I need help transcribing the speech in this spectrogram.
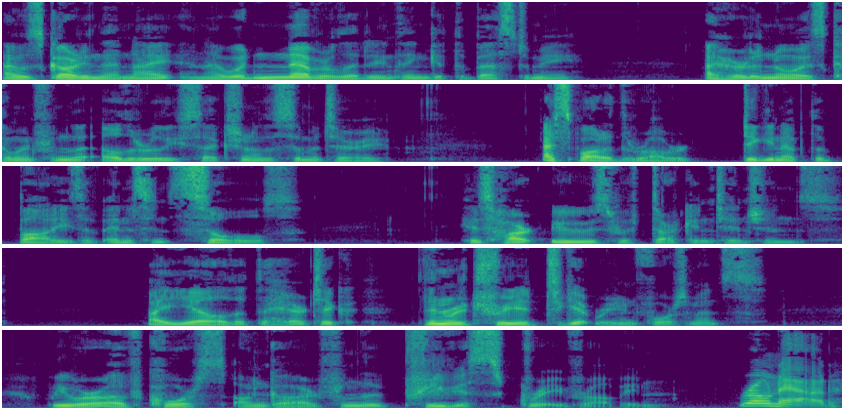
I was guarding that night, and I would never let anything get the best of me. I heard a noise coming from the elderly section of the cemetery. I spotted the robber digging up the bodies of innocent souls. His heart oozed with dark intentions. I yelled at the heretic, then retreated to get reinforcements. We were, of course, on guard from the previous grave robbing. Ronad,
